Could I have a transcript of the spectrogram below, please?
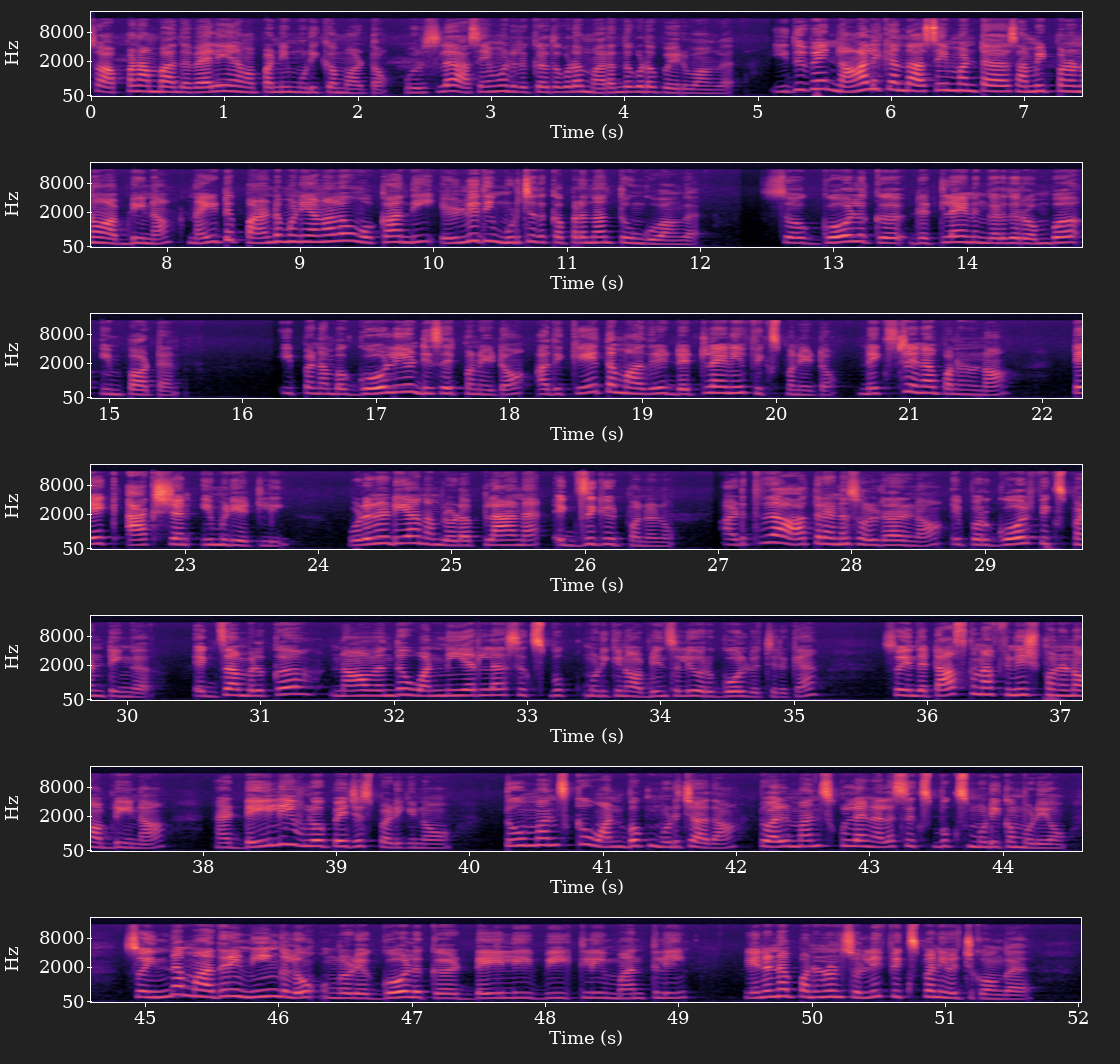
ஸோ அப்போ நம்ம அந்த வேலையை நம்ம பண்ணி முடிக்க மாட்டோம். ஒரு சில அசைன்மெண்ட் இருக்கிறத கூட மறந்து கூட போயிடுவாங்க இதுவே நாளைக்கு அந்த அசைன்மெண்ட்டை சப்மிட் பண்ணணும் அப்படின்னா நைட்டு பன்னெண்டு மணி ஆனாலும் உட்காந்து எழுதி முடிச்சதுக்கப்புறம் தான் தூங்குவாங்க. ஸோ கோலுக்கு டெட்லைனுங்கிறது ரொம்ப இம்பார்ட்டன்ட் இப்போ நம்ம கோலையும் டிசைட் பண்ணிட்டோம். அதுக்கேற்ற மாதிரி டெட்லைனையும் ஃபிக்ஸ் பண்ணிட்டோம். நெக்ஸ்ட் என்ன பண்ணணும்னா டேக் ஆக்ஷன் இமிடியட்லி உடனடியாக நம்மளோட பிளானை எக்ஸிக்யூட் பண்ணணும். அடுத்தது ஆத்தர் என்ன சொல்கிறாருன்னா இப்போ ஒரு கோல் ஃபிக்ஸ் பண்ணிட்டீங்க. எக்ஸாம்பிளுக்கு நான் வந்து ஒன் இயரில் சிக்ஸ் புக் முடிக்கணும் அப்படின்னு சொல்லி ஒரு கோல் வச்சுருக்கேன். ஸோ இந்த டாஸ்க்கு நான் ஃபினிஷ் பண்ணணும் அப்படின்னா நான் டெய்லி இவ்வளோ பேஜஸ் படிக்கணும். டூ மந்த்ஸ்க்கு ஒன் புக் முடித்தாதான் டுவெல் மந்த்ஸ்க்குள்ளே என்னால் சிக்ஸ் புக்ஸ் முடிக்க முடியும். ஸோ இந்த மாதிரி நீங்களும் உங்களுடைய கோலுக்கு டெய்லி வீக்லி மந்த்லி என்னென்ன பண்ணணும்னு சொல்லி ஃபிக்ஸ் பண்ணி வச்சுக்கோங்க.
